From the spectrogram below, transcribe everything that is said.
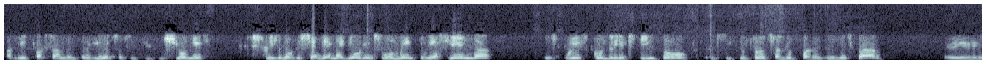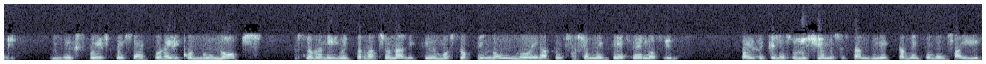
también pasando entre diversas instituciones, desde la Oficialía Mayor en su momento de Hacienda, después con el extinto Instituto de Salud para el Bienestar, eh, y después pues por ahí con UNOPS, este organismo internacional, y que demostró que no, no era precisamente hacerlo así. Parece que las soluciones están directamente en el país,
